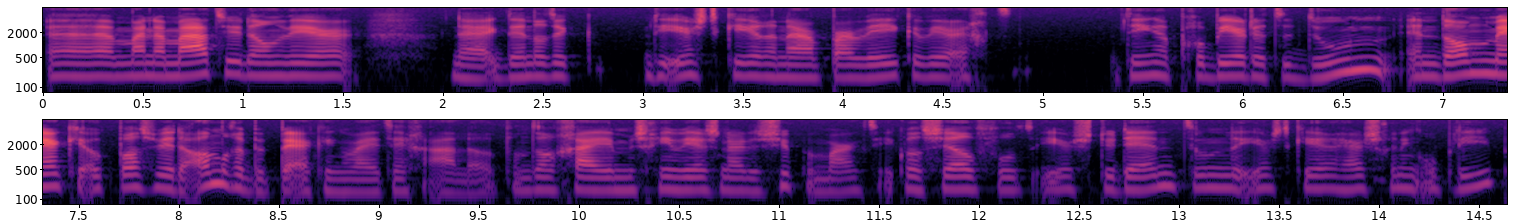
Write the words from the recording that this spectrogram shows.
Uh, maar naarmate je dan weer, nou ja, ik denk dat ik de eerste keren na een paar weken weer echt dingen probeerde te doen. En dan merk je ook pas weer de andere beperkingen waar je tegenaan loopt. Want dan ga je misschien weer eens naar de supermarkt. Ik was zelf bijvoorbeeld eerst student toen de eerste keer hersenschudding opliep.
